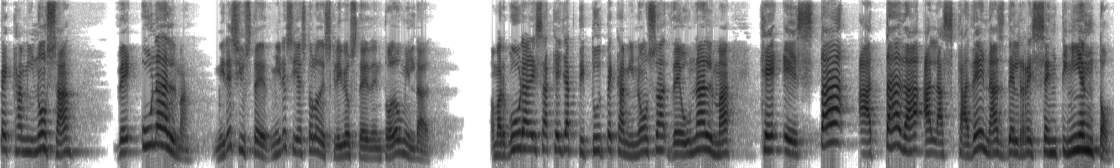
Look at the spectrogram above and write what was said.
pecaminosa de un alma. Mire si usted, mire si esto lo describe usted en toda humildad. Amargura es aquella actitud pecaminosa de un alma que está atada a las cadenas del resentimiento.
